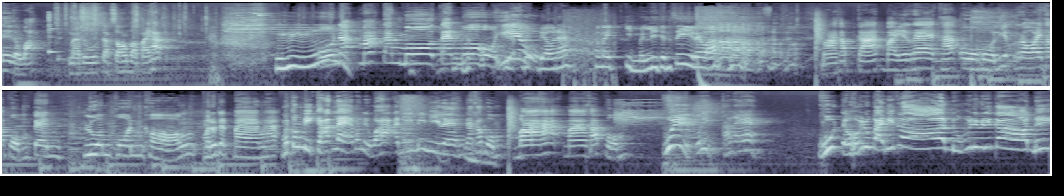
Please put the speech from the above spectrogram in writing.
เลยเหรอวะ มาดูกับซองต่อไปครับอื้อหือโอนักมะตังโม แตงโมโหหิ้ว เดี๋ยวนะทำไมกลิ่นเหมือนรีเจนซี่เลยวะ มาครับการ์ดใบแรกฮะโอ้โห เรียบร้อยครับผมเป็นรวมพลของมนุษย์ดัดแปลงนะฮะ มันต้องมีการ์ดแลบ้างหรือวะ อันนี้ไม่มีเลยนะครับผม มาฮะ มาครับผมหุ้ยหุ้ยการ์ดแล หูแต่ผมไปดูใบนี้ก่อนดูไปดูใบนี้ก่อนนี่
